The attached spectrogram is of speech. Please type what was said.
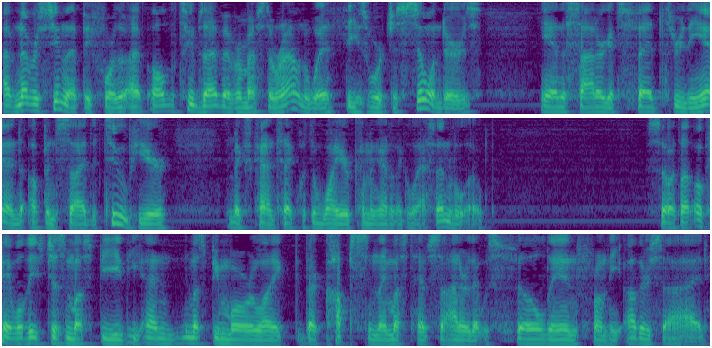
I've never seen that before. All the tubes I've ever messed around with, these were just cylinders, and the solder gets fed through the end up inside the tube here makes contact with the wire coming out of the glass envelope. So I thought, okay, well these just must be the end, must be more like they're cups and they must have solder that was filled in from the other side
